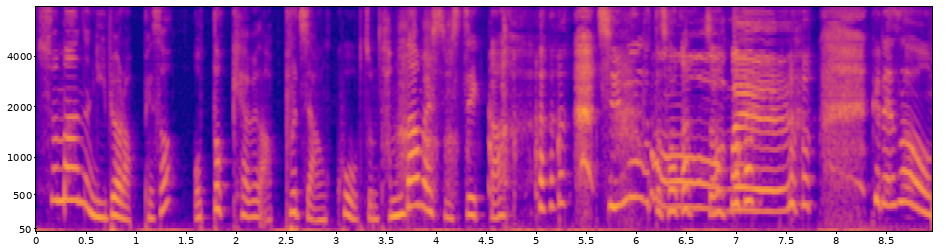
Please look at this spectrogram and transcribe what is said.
수많은 이별 앞에서 어떻게 하면 아프지 않고 좀 담담할 수 있을까? 질문부터 어, 적었죠. 네. 그래서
